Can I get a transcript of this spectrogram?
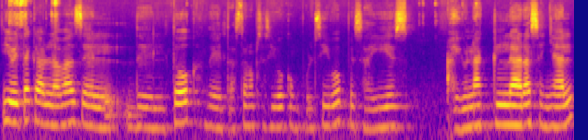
Y ahorita que hablabas del, del TOC, del trastorno obsesivo compulsivo, pues ahí es, hay una clara señal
